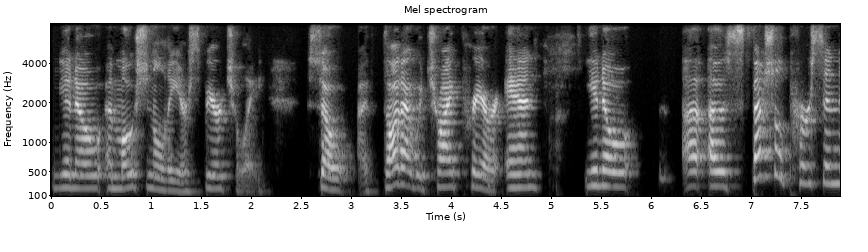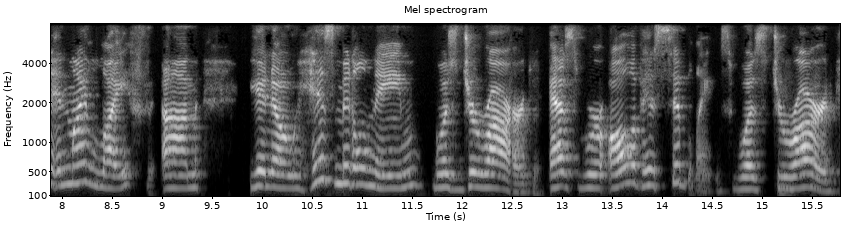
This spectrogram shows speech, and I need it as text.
you know emotionally or spiritually. So i thought i would try prayer. And you know a, a special person in my life um you know his middle name was gerard as were all of his siblings was mm-hmm. gerard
